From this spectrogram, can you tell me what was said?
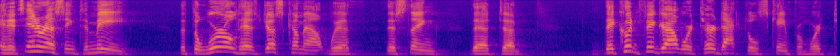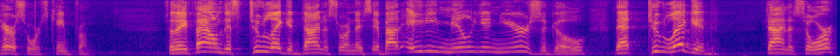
And it's interesting to me that the world has just come out with this thing that uh, they couldn't figure out where pterodactyls came from, where pterosaurs came from. So they found this two legged dinosaur, and they say about 80 million years ago, that two legged dinosaur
